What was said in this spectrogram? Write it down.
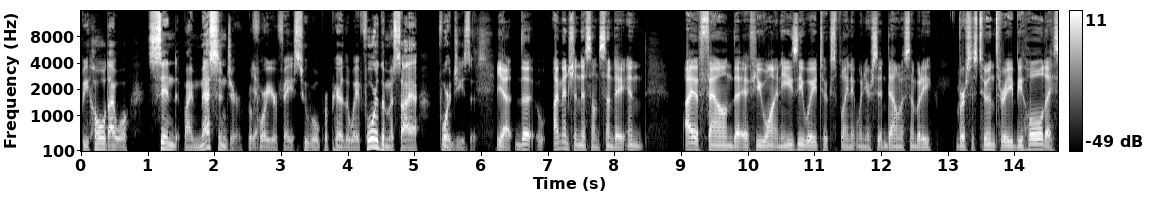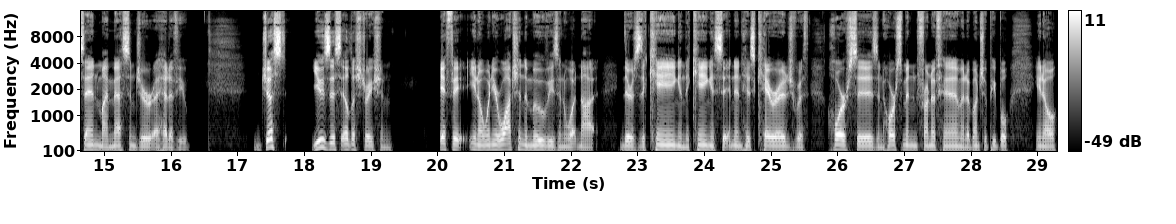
behold, I will send my messenger Yeah. before your face, who will prepare the way for the Messiah for Jesus. Yeah, the I mentioned this on Sunday, and I have found that if you want an easy way to explain it when you're sitting down with somebody, verses two and three, behold, I send my messenger ahead of you. Just use this illustration. If it, you know, when you're watching the movies and whatnot, there's the king, and the king is sitting in his carriage with horses and horsemen in front of him, and a bunch of people, you know,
